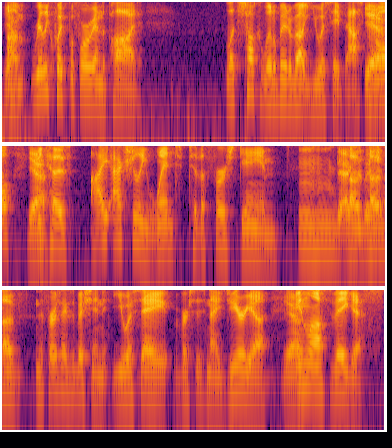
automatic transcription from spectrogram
Yeah. Um, really quick before we end the pod, let's talk a little bit about USA basketball. Yeah. yeah. Because I actually went to the first game mm-hmm, the exhibition. Of, of, the first exhibition, USA versus Nigeria yeah. in Las Vegas.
